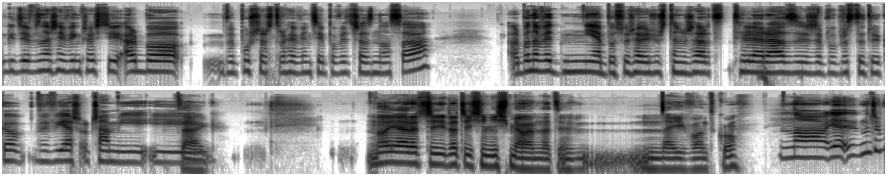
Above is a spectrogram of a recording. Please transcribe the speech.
gdzie w znacznej większości albo wypuszczasz trochę więcej powietrza z nosa, albo nawet nie, bo słyszałeś już ten żart tyle razy, że po prostu tylko wywijasz oczami i... Tak. No ja raczej, raczej się nie śmiałem na tym, na ich wątku. No, ja, znaczy w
